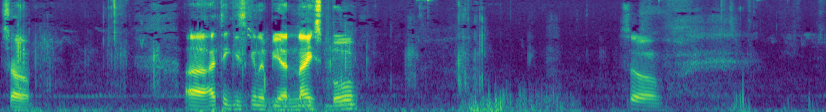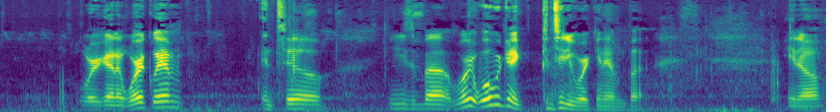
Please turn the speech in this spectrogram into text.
so uh, i think he's gonna be a nice bull. So we're gonna work with him until he's about we're well we're gonna continue working him but you know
